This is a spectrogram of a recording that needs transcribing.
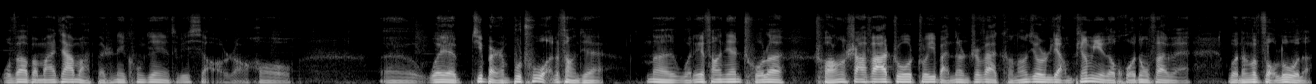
我在我爸妈家嘛，本身那空间也特别小，然后呃我也基本上不出我的房间，那我这房间除了床、沙发、桌、桌椅板凳之外，可能就是两平米的活动范围，我能够走路的，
